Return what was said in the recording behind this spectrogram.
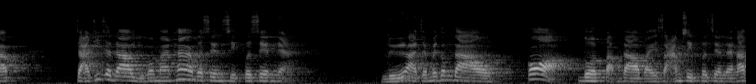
ครับ จากที่จะดาวอยู่ประมาณ 5% 10%เนี่ยหรืออาจจะไม่ต้องดาวก็โดนปรับดาวไป 30%เลยครั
